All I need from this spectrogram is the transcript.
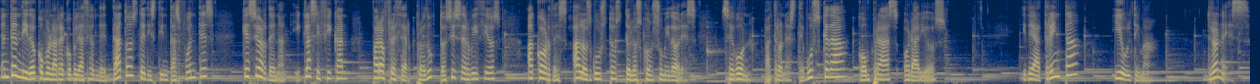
entendido como la recopilación de datos de distintas fuentes que se ordenan y clasifican para ofrecer productos y servicios acordes a los gustos de los consumidores, según patrones de búsqueda, compras, horarios. Idea 30 y última. Drones.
